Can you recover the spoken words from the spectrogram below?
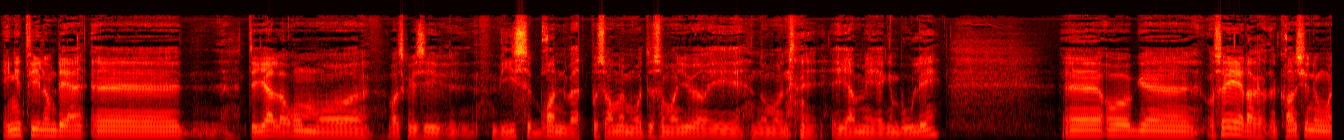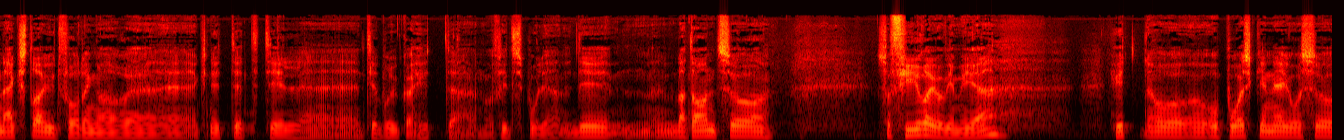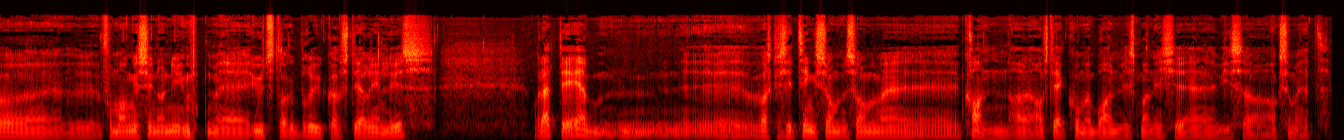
Ingen tvil om det. Eh, det gjelder om å hva skal vi si, vise brannvett på samme måte som man gjør i, når man er hjemme i egen bolig. Eh, og, eh, og, så er det kanskje noen ekstra utfordringer knyttet til, til, bruk av hytte og fritidsbolig. blant annet så, så, fyrer jo vi mye. Hytte, og, og, påsken er jo også for mange synonymt med utstrakt bruk av stearinlys. Og dette er hva skal jeg si, ting som, som kan avstedkomme brann hvis man ikke viser aktsomhet.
